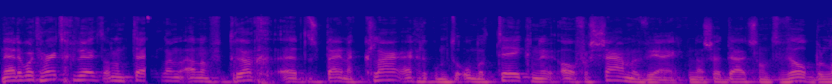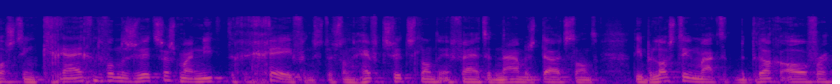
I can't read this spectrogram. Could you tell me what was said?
Nou, er wordt hard gewerkt al een tijd lang aan een verdrag. Het is bijna klaar eigenlijk om te ondertekenen over samenwerking. Dan zou Duitsland wel belasting krijgen van de Zwitsers, maar niet de gegevens. Dus dan heft Zwitserland in feite namens Duitsland die belasting, maakt het bedrag over.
